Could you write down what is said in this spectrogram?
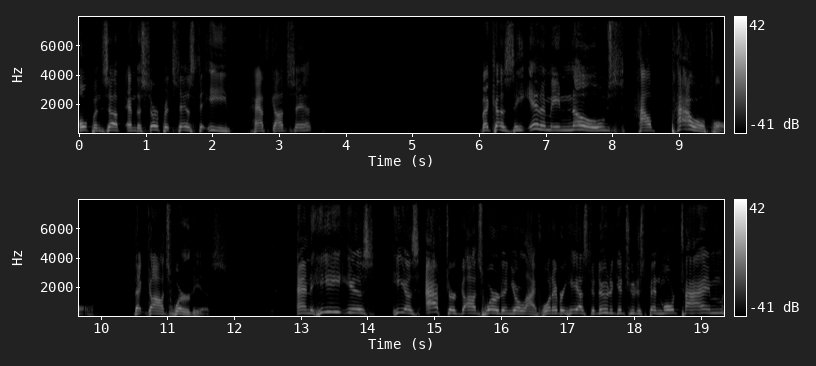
opens up, and the serpent says to Eve, Hath God said? Because the enemy knows how powerful that God's word is. And he is he is after God's word in your life. Whatever he has to do to get you to spend more time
